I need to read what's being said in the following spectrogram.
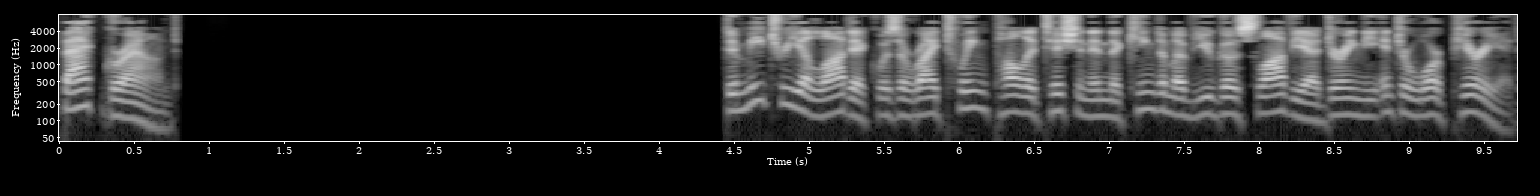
Background Dmitry Ljotic was a right-wing politician in the Kingdom of Yugoslavia during the interwar period.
